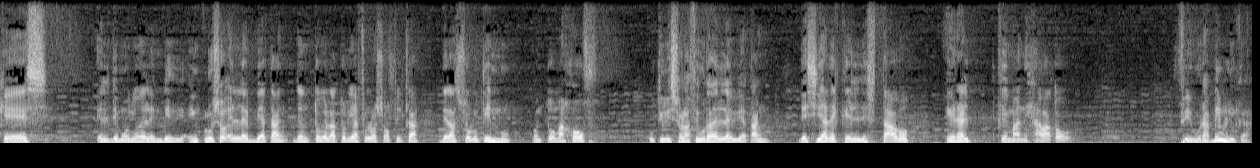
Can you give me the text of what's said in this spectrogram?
que es el demonio de la envidia. Incluso el Leviatán, dentro de la teoría filosófica del absolutismo, con Thomas Hobbes, utilizó la figura del Leviatán. Decía de que el Estado era el que manejaba todo. Figura bíblica,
